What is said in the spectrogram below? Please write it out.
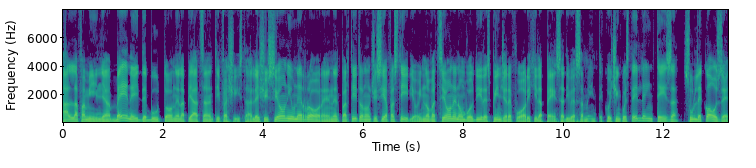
alla famiglia. Bene il debutto nella piazza antifascista. Le scissioni un errore, nel partito non ci sia fastidio. Innovazione non vuol dire spingere fuori chi la pensa diversamente. Coi 5 Stelle intesa sulle cose.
